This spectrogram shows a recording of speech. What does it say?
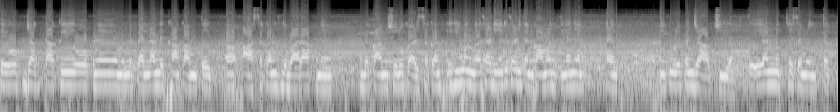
ਤੇ ਉਹ ਜਦ ਤੱਕ ਕਿ ਉਹ ਆਪਣੇ ਮਤਲਬ ਪਹਿਲਾਂ ਲਿਖਾਂ ਕੰਮ ਤੇ ਅ, ਆ ਸਕਣ ਦੁਬਾਰਾ ਆਪਣੇ ਮਤਲਬ ਕੰਮ ਸ਼ੁਰੂ ਕਰ ਸਕਣ। ਇਹੀ ਮੰਗਾਂ ਸਾਡੀਆਂ ਕਿ ਸਾਡੀ ਤਨਖਾਹਾਂ ਦਿੱਤੀਆਂ ਜਾਣ। ਟਾਈਮ ਇਹ ਪੂਰੇ ਪੰਜਾਬ 'ਚ ਹੀ ਹੈ ਤੇ ਇਹ ਅਨਮਿੱਥੇ ਸਮੇਂ ਤੱਕ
